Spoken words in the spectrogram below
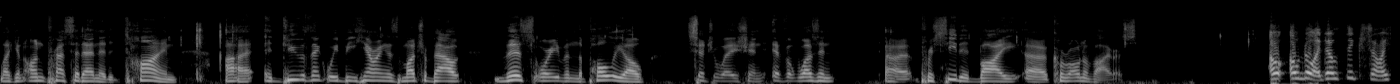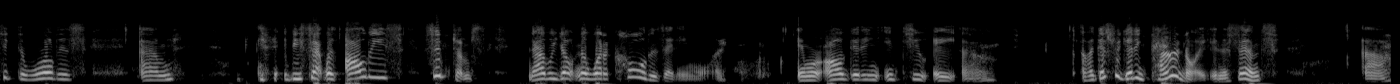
like an unprecedented time. Uh, do you think we'd be hearing as much about this or even the polio situation if it wasn't uh, preceded by uh, coronavirus? Oh, oh no, I don't think so. I think the world is um, beset with all these symptoms. Now we don't know what a cold is anymore. And we're all getting into a, uh, I guess we're getting paranoid in a sense. Uh,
